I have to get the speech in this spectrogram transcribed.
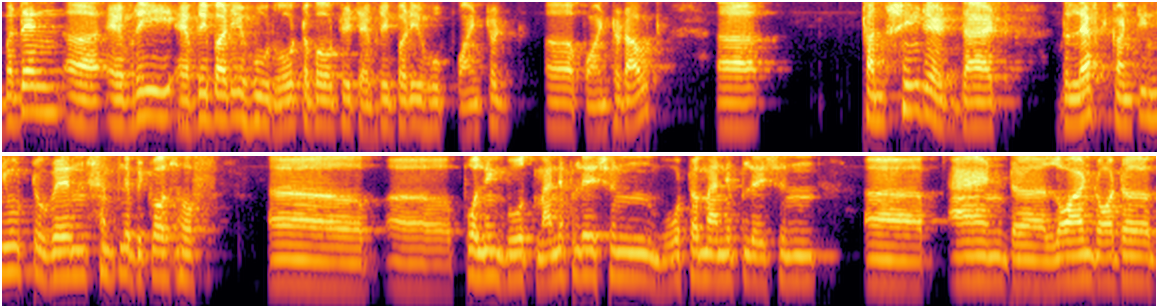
But then uh, every everybody who wrote about it, everybody who pointed uh, pointed out, uh, considered that the left continued to win simply because of uh, uh, polling booth manipulation, voter manipulation, uh, and law and order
